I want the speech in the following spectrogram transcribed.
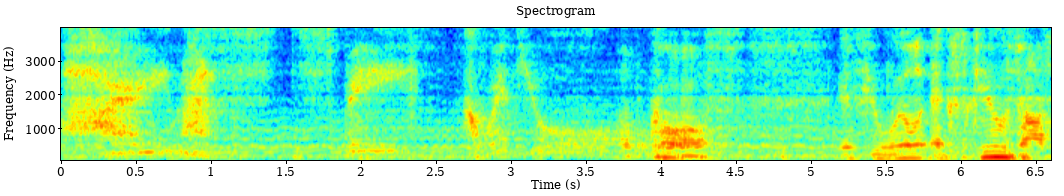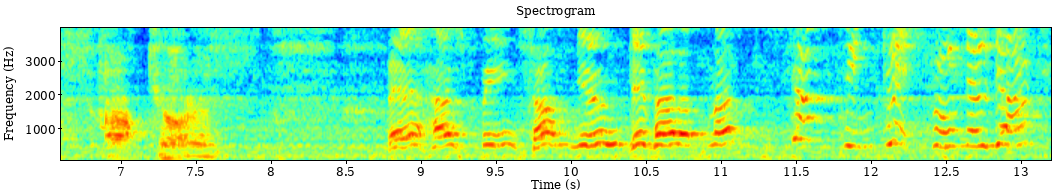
I must speak with you. Of course, if you will excuse us, Arcturus. There has been some new development. Something dreadful, no doubt.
